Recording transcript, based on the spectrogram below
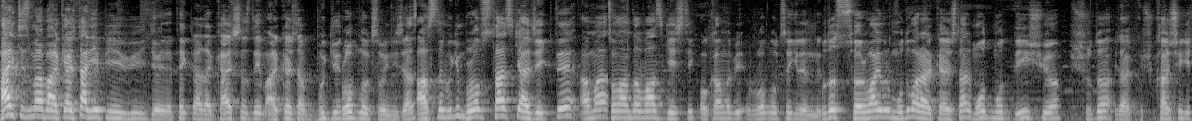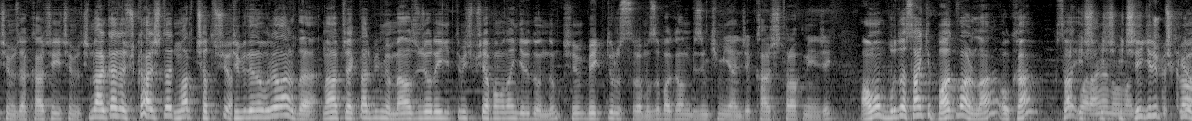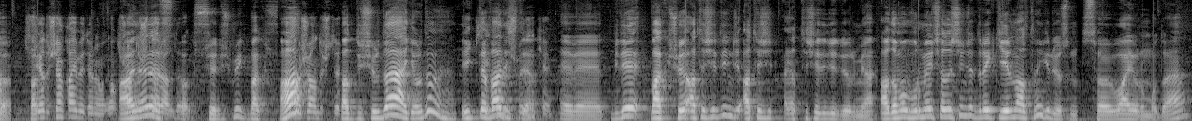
Herkese merhaba arkadaşlar. Yepyeni bir video ile tekrardan karşınızdayım. Arkadaşlar bugün Roblox oynayacağız. Aslında bugün Brawl Stars gelecekti ama son anda vazgeçtik. Okan'la bir Roblox'a girelim dedik. Burada Survivor modu var arkadaşlar. Mod mod değişiyor. Şurada bir dakika şu karşıya geçemiyoruz ya karşıya geçemiyoruz. Şimdi arkadaşlar şu karşıda bunlar çatışıyor. Birbirlerine vuruyorlar da ne yapacaklar bilmiyorum. Ben az önce oraya gittim hiçbir şey yapamadan geri döndüm. Şimdi bekliyoruz sıramızı. Bakalım bizim kim yenecek karşı taraf mı yenecek? Ama burada sanki bug var la Okan Bak var, iç- aynen iç- içine girip Düşmesi çıkıyor. lazım. Bak, Suya düşen kaybediyor ama bak aynen öyle. herhalde. Bak suya düşmek bak. Aha. Aha şu an düştü. bak düşürdü ha gördün mü? İlk Şey, defa düştü. ki. Evet. Bir de bak şöyle ateş edince ateş ateş edince diyorum ya. Adama vurmaya çalışınca direkt yerin altına giriyorsun. Survivor modu ha.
